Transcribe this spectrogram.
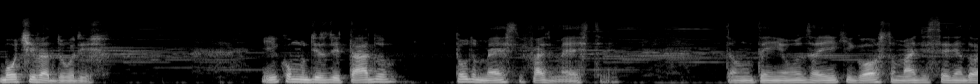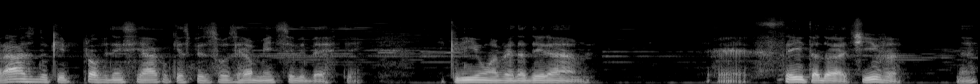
motivadores. E como diz o ditado, todo mestre faz mestre. Então tem uns aí que gostam mais de serem adorados do que providenciar com que as pessoas realmente se libertem. E criam uma verdadeira é, seita adorativa né,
